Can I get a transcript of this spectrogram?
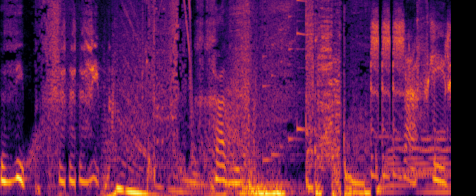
VIP. VIP. Rádio. Já a seguir.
